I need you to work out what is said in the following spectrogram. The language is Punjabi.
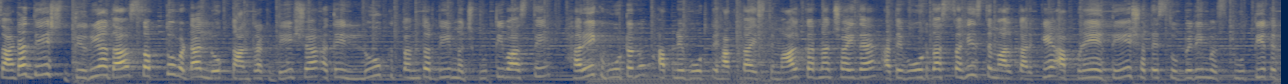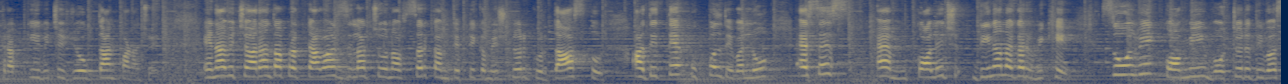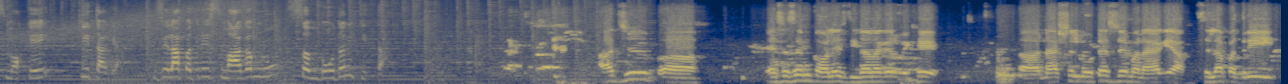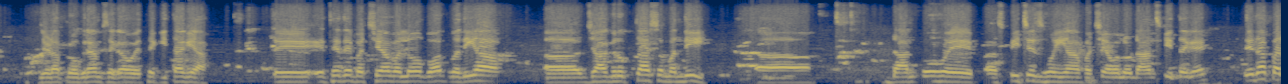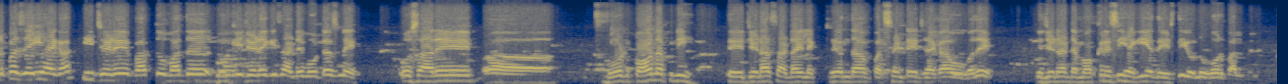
ਸਾਡਾ ਦੇਸ਼ ਦੁਨੀਆ ਦਾ ਸਭ ਤੋਂ ਵੱਡਾ ਲੋਕਤਾਂਤਰਕ ਦੇਸ਼ ਹੈ ਅਤੇ ਲੋਕਤੰਤਰ ਦੀ ਮਜ਼ਬੂਤੀ ਵਾਸਤੇ ਹਰੇਕ ਵੋਟਰ ਨੂੰ ਆਪਣੇ ਵੋਟ ਦੇ ਹੱਕ ਦਾ ਇਸਤੇਮਾਲ ਕਰਨਾ ਚਾਹੀਦਾ ਹੈ ਅਤੇ ਵੋਟ ਦਾ ਸਹੀ ਇਸਤੇਮਾਲ ਕਰਕੇ ਆਪਣੇ ਦੇਸ਼ ਅਤੇ ਸੂਬੇ ਦੀ ਮਜ਼ਬੂਤੀ ਅਤੇ ਤਰੱਕੀ ਵਿੱਚ ਯੋਗਦਾਨ ਪਾਉਣਾ ਚਾਹੀਦਾ ਇਹਨਾਂ ਵਿਚਾਰਾਂ ਦਾ ਪ੍ਰਗਟਾਵਾ ਜ਼ਿਲ੍ਹਾ ਚੋਣ ਅਫਸਰ cum deputy commissioner Gurdaspur Aditya Uppal ਦੇ ਵੱਲੋਂ ਐਸਐਸਐਮ ਕਾਲਜ ਦੀਨਾਨਗਰ ਵਿਖੇ 16ਵੇਂ ਕੌਮੀ ਵੋਟਰ ਦਿਵਸ ਮੌਕੇ ਕੀਤਾ ਗਿਆ। ਜ਼ਿਲ੍ਹਾ ਪੱਧਰੀ ਸਮਾਗਮ ਨੂੰ ਸੰਬੋਧਨ ਕੀਤਾ। ਅੱਜ ਐਸਐਸਐਮ ਕਾਲਜ ਦੀਨਾਨਗਰ ਵਿਖੇ ਨੈਸ਼ਨਲ ਲੋਟਸ ਡੇ ਮਨਾਇਆ ਗਿਆ। ਜ਼ਿਲ੍ਹਾ ਪੱਧਰੀ ਜਿਹੜਾ ਪ੍ਰੋਗਰਾਮ ਸੀਗਾ, ਉਹ ਇੱਥੇ ਕੀਤਾ ਗਿਆ। ਤੇ ਇੱਥੇ ਦੇ ਬੱਚਿਆਂ ਵੱਲੋਂ ਬਹੁਤ ਵਧੀਆ ਜਾਗਰੂਕਤਾ ਸੰਬੰਧੀ ਡਾਂਸ ਹੋਏ ਸਪੀਚਸ ਹੋਈਆਂ, ਬੱਚਿਆਂ ਵੱਲੋਂ ਡਾਂਸ ਕੀਤੇ ਗਏ। ਤੇ ਇਹਦਾ ਪਰਪਸ ਇਹੀ ਹੈਗਾ ਕਿ ਜਿਹੜੇ ਵੱਧ ਤੋਂ ਵੱਧ ਲੋਕੀ ਜਿਹੜੇ ਕਿ ਸਾਡੇ ਵੋਟਰਸ ਨੇ, ਉਹ ਸਾਰੇ ਵੋਟ ਪਾਉਣ ਆਪਣੀ? ਤੇ ਜਿਹੜਾ ਸਾਡਾ ਇਲੈਕਟ੍ਰੀਅਨ ਦਾ ਪਰਸੈਂਟੇਜ ਹੈਗਾ, ਉਹ ਵਧੇ। ਤੇ ਜਿਹੜਾ ਡੈਮੋਕ੍ਰੇਸੀ ਹੈਗੀ ਹੈ ਦੇਸ਼ ਦੀ ਉਹਨੂੰ ਹੋਰ ਬਲ ਮਿਲੇ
